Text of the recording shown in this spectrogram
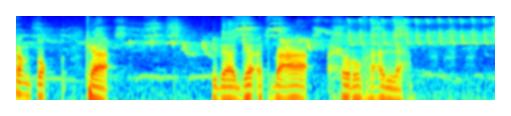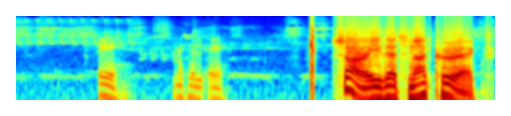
تنطق ك إذا جاءت مع حروف علة إيه مثل إيه Sorry, that's not correct.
